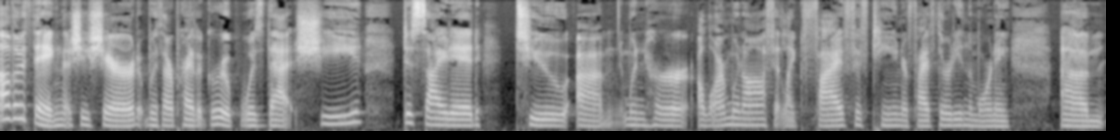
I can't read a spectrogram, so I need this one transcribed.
other thing that she shared with our private group was that she decided to um, when her alarm went off at like 5.15 or 5.30 in the morning um,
